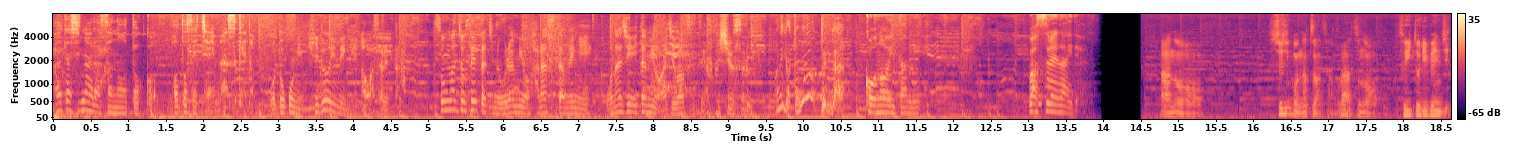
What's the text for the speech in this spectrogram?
私ならその男落とせちゃいますけど男にひどい目に遭わされた。そんな女性たちの恨みを晴らすために同じ痛みを味わわせて復讐する。この痛み忘れないで。あの主人公の夏菜さんはそのスイートリベンジ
